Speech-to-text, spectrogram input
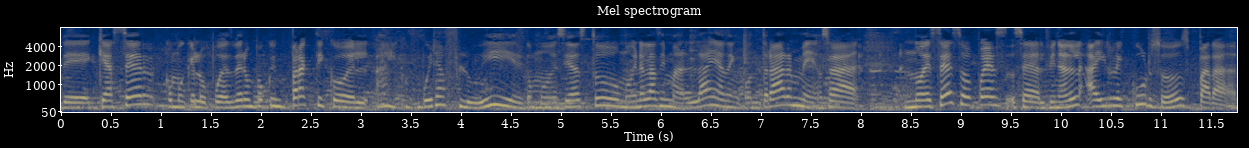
de qué hacer, como que lo puedes ver un poco impráctico, el, ay, voy a ir a fluir, como decías tú, me voy a ir a las Himalayas, a encontrarme, o sea, no es eso, pues, o sea, al final hay recursos para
